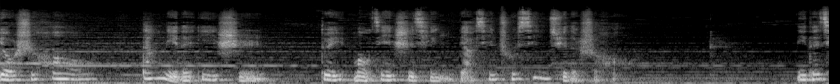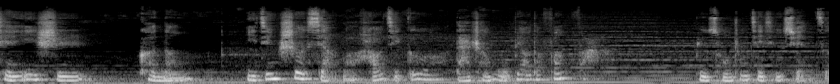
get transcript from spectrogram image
有时候，当你的意识对某件事情表现出兴趣的时候，你的潜意识可能已经设想了好几个达成目标的方法，并从中进行选择。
